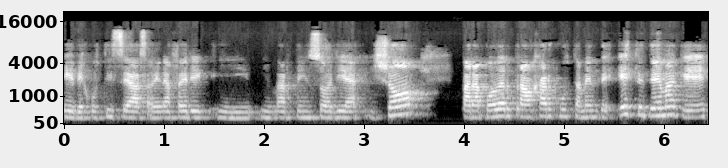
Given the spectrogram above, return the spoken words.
eh, de justicia, Sabina Feric y, Martín Soria y yo para poder trabajar justamente este tema que es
